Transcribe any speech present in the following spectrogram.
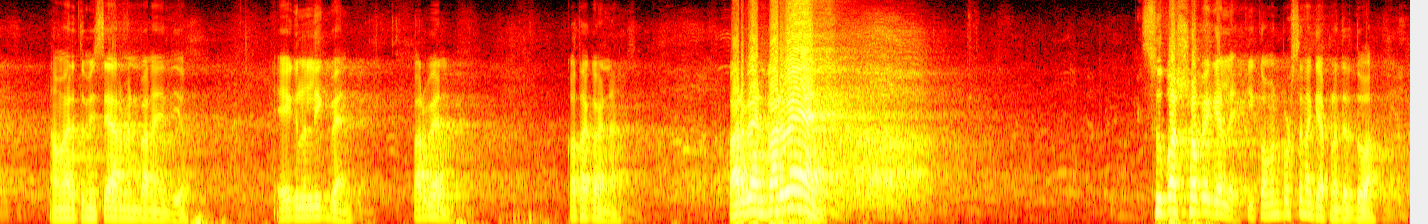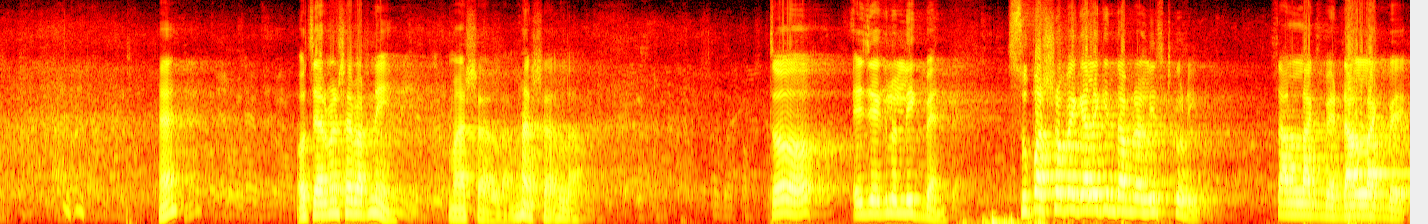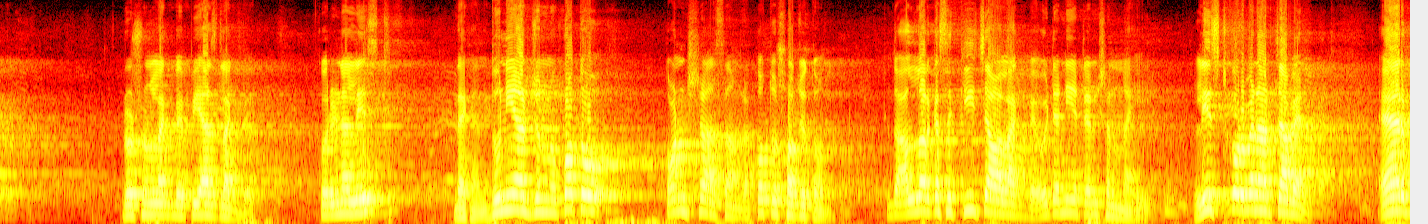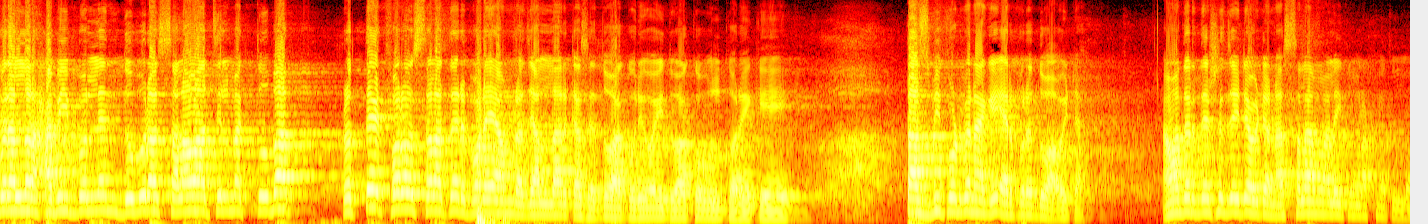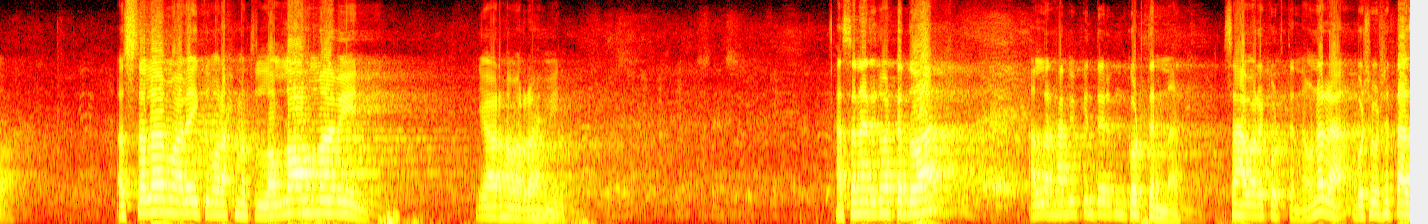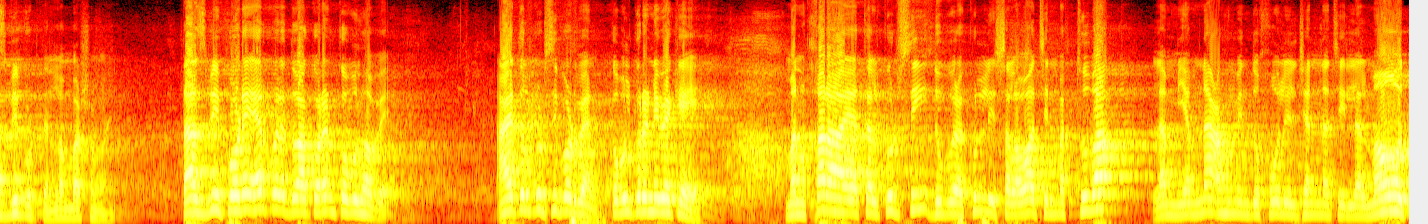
আমার তুমি চেয়ারম্যান বানাই দিও। এইগুলো লিখবেন। পারবেন? কথা কয় না। পারবেন পারবেন? সুপার শপে গেলে কি কমেন্ট পড়ছে নাকি আপনাদের দোয়া? হ্যাঁ? ও চেয়ারম্যান সাহেব আপনি? মাশাআল্লাহ মাশাআল্লাহ। তো এই যে এগুলো লিখবেন। সুপার শপে গেলে কিন্তু আমরা লিস্ট করি। চাল লাগবে, ডাল লাগবে রসুন লাগবে, পেঁয়াজ লাগবে। করি না লিস্ট দেখেন, দুনিয়ার জন্য কত কনসাস আমরা, কত সচেতন। কিন্তু আল্লাহর কাছে কি চাওয়া লাগবে, ওইটা নিয়ে টেনশন নাই। লিস্ট করবেন আর চাবেন। এরপর আল্লাহর হাবিব বললেন, দুবুরা সালাওয়াতিল মাকতুবা প্রত্যেক ফরজ সালাতের পরে আমরা যে আল্লাহর কাছে দোয়া করি, ওই দোয়া কবুল করে কে? তাসবি পড়বেন আগে, এরপরে দোয়া, ওইটা। আমাদের দেশে যেটা, ওইটা না। আসসালামু আলাইকুম রহমতুল্লাহ। আসসালামু আলাইকুম রহমতুল্লাহ। আমিন। ইয়া আরহামার রাহিমিন। আছে না এরকম একটা দোয়া? আল্লাহর হাবিব কিন্তু এরকম করতেন না, সাহাবারা করতেন না। ওনারা বসে বসে তাসবি পড়তেন লম্বা সময়। তাসবি পড়ে এরপরে দোয়া করেন, কবুল হবে। আয়াতুল কুরসি পড়বেন, কবুল করে নিবে কে? মান খারা আয়াতুল কুরসি দুবুরা কুল্লি সালাওয়াতিন মাকতুবা, লাম ইয়ামনাহু মিন দুখুলিল জান্নাতি ইল্লাল মাউত।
